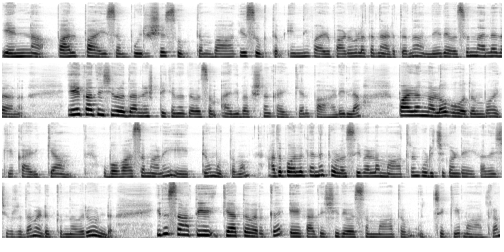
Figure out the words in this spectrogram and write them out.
എണ്ണ പാൽപായസം പുരുഷ സൂക്തം ഭാഗ്യസൂക്തം എന്നീ വഴിപാടുകളൊക്കെ നടത്തുന്ന അന്നേ ദിവസം നല്ലതാണ്. ഏകാദശി വ്രതം അനുഷ്ഠിക്കുന്ന ദിവസം അരിഭക്ഷണം കഴിക്കാൻ പാടില്ല. പഴങ്ങളോ ഗോതമ്പോ ഒക്കെ കഴിക്കാം. ഉപവാസമാണ് ഏറ്റവും ഉത്തമം. അതുപോലെ തന്നെ തുളസി വെള്ളം മാത്രം കുടിച്ചുകൊണ്ട് ഏകാദശി വ്രതം എടുക്കുന്നവരും ഉണ്ട്. ഇത് സാധിക്കാത്തവർക്ക് ഏകാദശി ദിവസം മാത്രം ഉച്ചയ്ക്ക് മാത്രം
